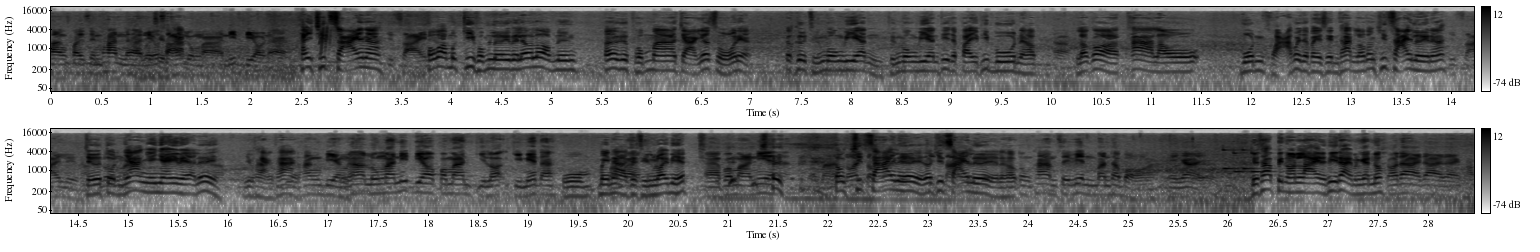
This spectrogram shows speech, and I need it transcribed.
ทางไปเซนทรันนะฮะไปเลี้ยวเซ็นทรัลซ้ายลงมานิดเดียวนะฮะ ให้ชิดซ้ายนะ ชิดซ้ายนะ เพราะว่าเมื่อกี้ผมเลยไปแล้วรอบนึงก็คือผมมาจากยโสเนี่ยก็คือถึงวงเวียนถึงวงเวียนที่จะไปพิบูลนะครับอ่าแล้วก็ถ้าเรา วนขวาเพื่อจะไปเซ็นทรัลเราต้องชิดซ้ายเลยนะชิดซ้ายเลยครับเจอต้นย่างลใหญ่ๆแหวะเลยครับอยู่ข้างมาทางทางเบี่ยงนะฮะลงมานิดเดียวประมาณกี่ร้อยกี่เมตรนะ โอ้ไม่น่าจะถึงร้อยเมตร อ่าประมาณนี้นะประมาณต้องชิดซ้ายเลยต้องชิดซ้ายเลยนะครับ ตรงข้ามเซเว่นบันทบอง่ายหรือถ้าเป็นออนไลน์นะพี่ได้เหมือนกันเนาะๆก็ได้ได้ได้ครับ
